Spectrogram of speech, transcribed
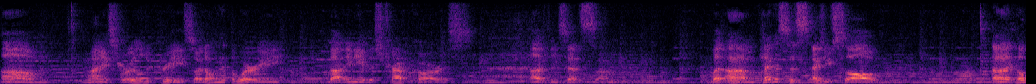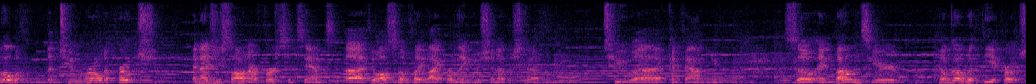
Um, nice, Royal Decree, so I don't have to worry about any of his trap cards uh, if he sets some. But um, Pegasus, as you saw, uh, he'll go with the Toon World approach, and as you saw in our first attempt, uh, he'll also play like Relinquish and other stuff to uh, confound you. So in Bonz here, he'll go with the approach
